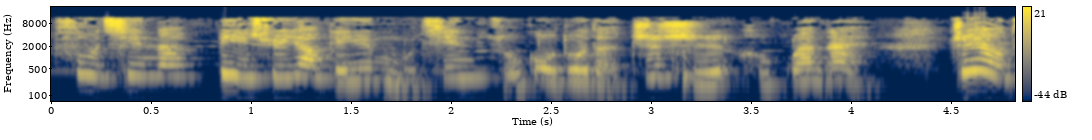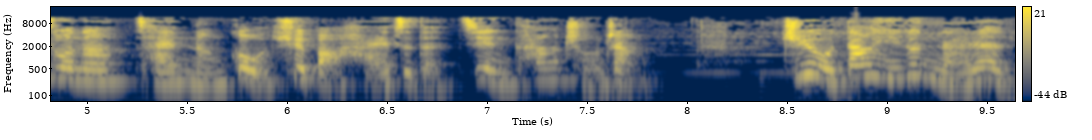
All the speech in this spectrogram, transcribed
父亲呢必须要给予母亲足够多的支持和关爱，这样做呢才能够确保孩子的健康成长。只有当一个男人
